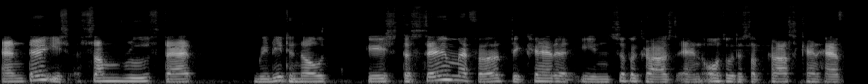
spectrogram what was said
And there is some rules that we need to know is the same method declared in superclass and also the subclass can have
